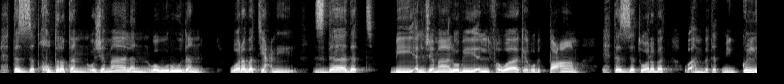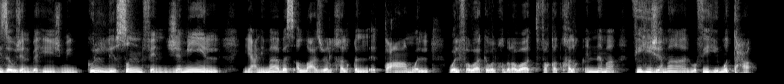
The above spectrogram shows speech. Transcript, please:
اهتزت خضرة وجمالا وورودا وربت يعني ازدادت بالجمال وبالفواكه وبالطعام. اهتزت وربت وأنبتت من كل زوج بهيج من كل صنف جميل. يعني ما بس الله عز وجل خلق الطعام والفواكه والخضروات فقط خلق إنما فيه جمال وفيه متعة.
